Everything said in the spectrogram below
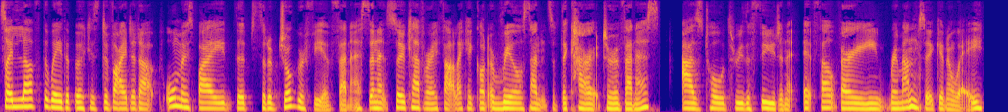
So I love the way the book is divided up almost by the sort of geography of Venice. And it's so clever. I felt like I got a real sense of the character of Venice as told through the food. And it, it felt very romantic in a way.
